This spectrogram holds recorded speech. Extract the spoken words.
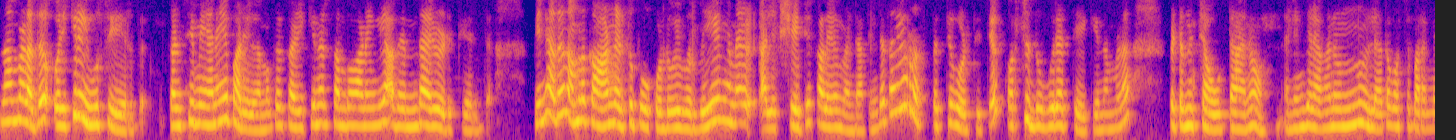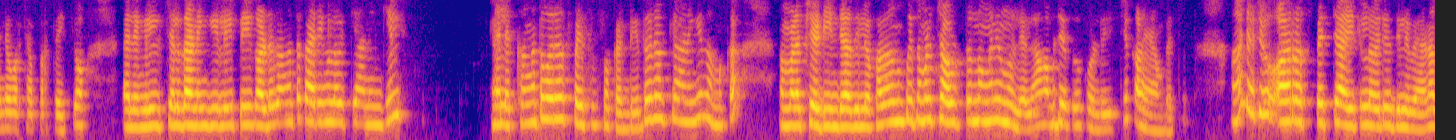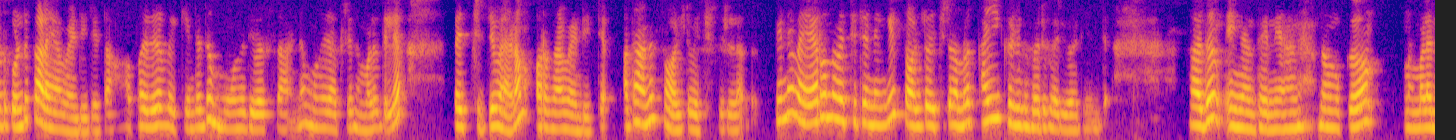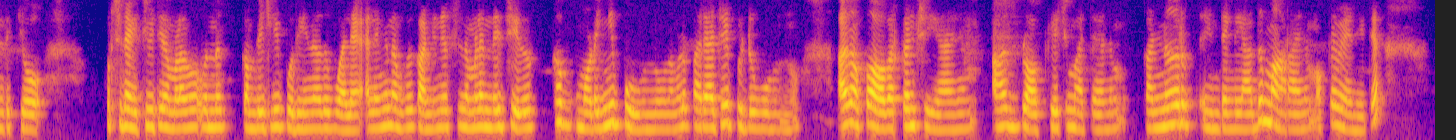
നമ്മളത് ഒരിക്കലും യൂസ് ചെയ്യരുത്. കൺസ്യൂം ചെയ്യാനേ പാടില്ല. നമുക്ക് കഴിക്കുന്ന ഒരു സംഭവമാണെങ്കിൽ അത് എന്തായാലും എടുക്കരുത്. പിന്നെ അത് നമ്മൾ കാണുന്നിടത്ത് പോയി വെറുതെ ഇങ്ങനെ അലക്ഷ്യമായിട്ട് കളയാൻ വേണ്ട. അതിന്റെതായ റെസ്പെക്റ്റ് കൊടുത്തിട്ട് കുറച്ച് ദൂരത്തേക്ക് നമ്മൾ പെട്ടെന്ന് ചവിട്ടാനോ അല്ലെങ്കിൽ അങ്ങനെ ഒന്നും ഇല്ലാത്ത കുറച്ച് പറമ്പിന്റെ കുറച്ച് അപ്പുറത്തേക്കോ അല്ലെങ്കിൽ ചിലതാണെങ്കിൽ ഇപ്പോൾ ഈ കടുക് അങ്ങനത്തെ കാര്യങ്ങളൊക്കെ ആണെങ്കിൽ ഇലക്ക അങ്ങനത്തെ ഓരോ സ്പേസസ് ഒക്കെ ഉണ്ട്. ഇതിനൊക്കെ ആണെങ്കിൽ നമുക്ക് നമ്മളെ ചെടീന്റെ അതിലൊക്കെ അതൊന്നും പോയി നമ്മൾ ചവിട്ടുന്നു അങ്ങനെയൊന്നുമില്ലല്ലോ അവിടെയൊക്കെ കൊണ്ടുപോയിട്ട് കളയാൻ പറ്റും. അങ്ങനെ ഒരു ആ റെസ്പെക്റ്റ് ആയിട്ടുള്ള ഒരു ഇതിൽ വേണം. അതുകൊണ്ട് കളയാൻ വേണ്ടിയിട്ട് കേട്ടോ അപ്പോൾ ഇത് വെക്കേണ്ടത് മൂന്ന് ദിവസമാണ്. മൂന്ന് രാത്രി നമ്മളിതിൽ വെച്ചിട്ട് വേണം ഉറങ്ങാൻ വേണ്ടിയിട്ട്. അതാണ് സോൾട്ട് വെച്ചിട്ടുള്ളത്. പിന്നെ വേറൊന്ന് വെച്ചിട്ടുണ്ടെങ്കിൽ സോൾട്ട് വെച്ചിട്ട് നമ്മൾ കൈ കഴുകുന്ന ഒരു പരിപാടിയുണ്ട്. അതും ഇങ്ങനെ തന്നെയാണ്. നമുക്ക് നമ്മൾ എന്തൊക്കെയോ കുറച്ച് നെഗറ്റിവിറ്റി നമ്മൾ ഒന്ന് കംപ്ലീറ്റ്ലി പൊതിയുന്നത് പോലെ അല്ലെങ്കിൽ നമുക്ക് കണ്ടിന്യൂസ്ലി നമ്മൾ എന്തെങ്കിലും ചെയ്തൊക്കെ മുടങ്ങി പോകുന്നു നമ്മൾ പരാജയപ്പെട്ടു പോകുന്നു അതൊക്കെ ഓവർകം ചെയ്യാനും ആ ബ്ലോക്കേജ് മാറ്റാനും കണ്ണീർ ഉണ്ടെങ്കിൽ അത് മാറാനും ഒക്കെ വേണ്ടിയിട്ട്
